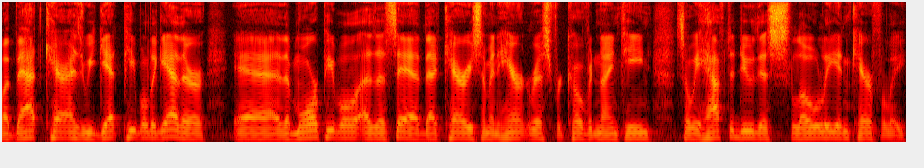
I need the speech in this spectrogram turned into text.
But that as we get people together, uh, the more people, as I said, that carry some inherent risk for COVID 19. So we have to do this slowly and carefully.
